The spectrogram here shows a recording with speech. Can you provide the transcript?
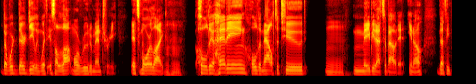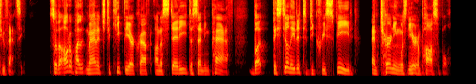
that we're they're dealing with is a lot more rudimentary. It's more like Mm-hmm. hold a heading, hold an altitude, Mm. maybe that's about it, you know, nothing too fancy. So the autopilot managed to keep the aircraft on a steady descending path, but they still needed to decrease speed and turning was near impossible.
